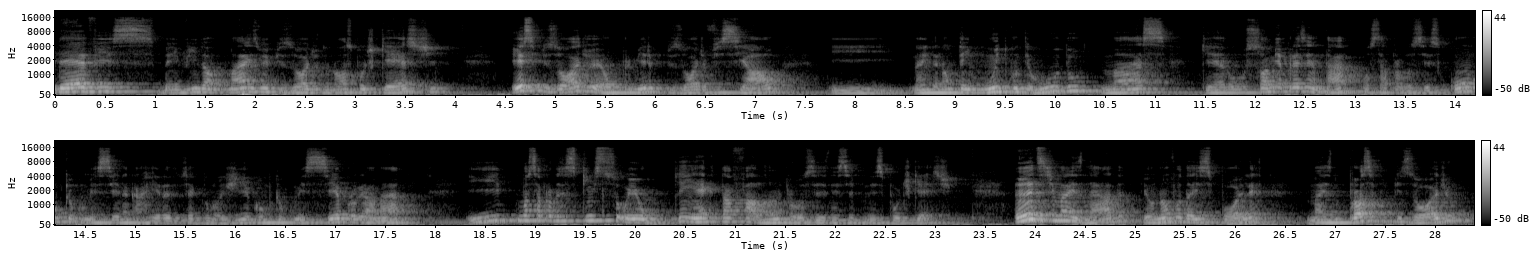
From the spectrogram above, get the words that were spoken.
Devs, bem-vindo a mais um episódio do nosso podcast. Esse episódio é o primeiro episódio oficial e ainda não tem muito conteúdo, mas quero só me apresentar, mostrar para vocês como que eu comecei na carreira de tecnologia, como que eu comecei a programar e mostrar para vocês quem sou eu, quem é que está falando para vocês nesse, nesse podcast. Antes de mais nada, eu não vou dar spoiler, mas no próximo episódio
